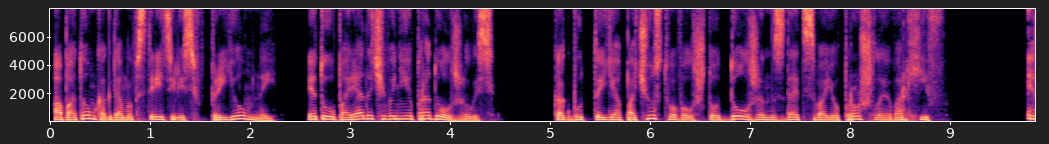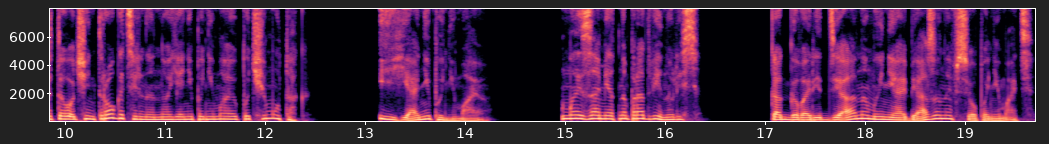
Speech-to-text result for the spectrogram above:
А потом, когда мы встретились в приемной, это упорядочивание продолжилось, как будто я почувствовал, что должен сдать свое прошлое в архив. Это очень трогательно, но я не понимаю, почему так. И я не понимаю. Мы заметно продвинулись. Как говорит Диана, мы не обязаны все понимать.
